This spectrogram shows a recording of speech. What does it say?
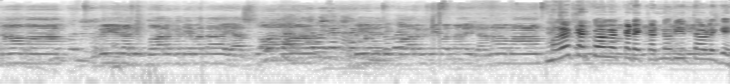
ನಾಮ ವೀರ ದಿಪಾಲಕ ದೇವತಾ ನಾಮ ಮಗ ಕರ್ಕೋಗ ಕಡೆ ಕಣ್ಣೂರಿ ಇತ್ತವಳಿಗೆ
